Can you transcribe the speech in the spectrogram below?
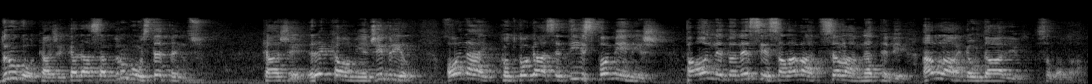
Drugo kaže kada sam drugu stepenicu kaže rekao mi je Džibril onaj kod koga se ti spomeniš pa on ne donese salavat selam na tebi Allah ga udalio, salavat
